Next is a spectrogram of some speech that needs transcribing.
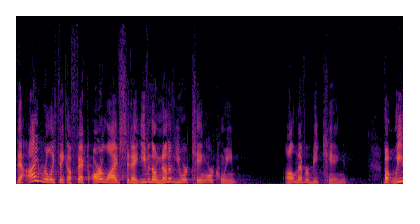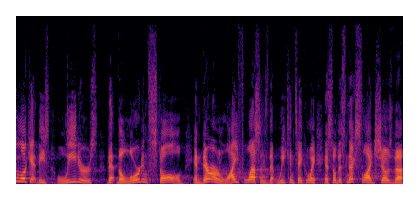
that I really think affect our lives today. Even though none of you are king or queen, I'll never be king. But we look at these leaders that the Lord installed, and there are life lessons that we can take away. And so this next slide shows the,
